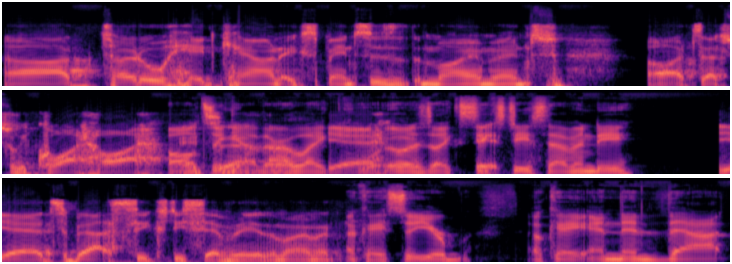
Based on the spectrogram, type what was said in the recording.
Uh, total headcount expenses at the moment, uh, it's actually quite high. It's, uh, Altogether, like yeah, what is it, like 60, 70? yeah, it's about 60, 70 at the moment. Okay, so you're okay, and then that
